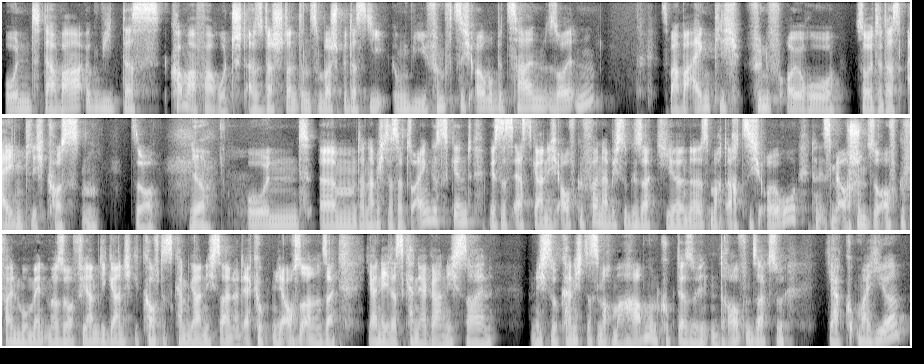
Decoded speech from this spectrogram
und da war irgendwie das Komma verrutscht. Also da stand dann zum Beispiel, dass die irgendwie 50 Euro bezahlen sollten. Es war aber eigentlich 5 Euro, sollte das eigentlich kosten. So. Ja. Und ähm, dann habe ich das halt so eingescannt. Mir ist das erst gar nicht aufgefallen. Habe ich so gesagt, hier, ne, es macht 80 Euro. Dann ist mir auch schon so aufgefallen, Moment mal, so wir haben die gar nicht gekauft, das kann gar nicht sein. Und er guckt mich auch so an und sagt, ja, nee, das kann ja gar nicht sein. Und ich so, kann ich das noch mal haben? Und guckt da so hinten drauf und sagt so, ja, guck mal hier,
